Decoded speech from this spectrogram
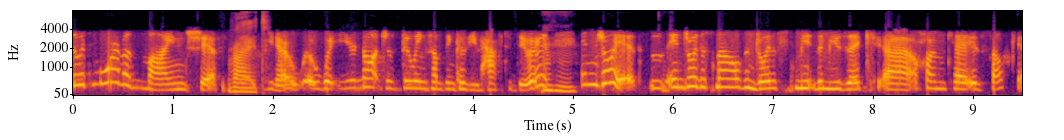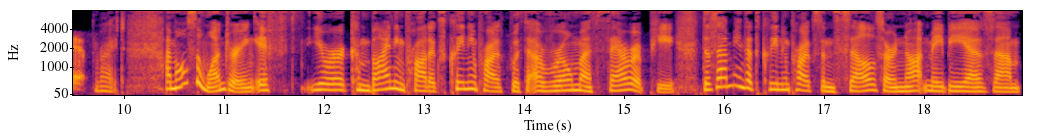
So it's more of a mind shift. Right. You know, you're not just doing something because you have to do it. Mm-hmm. Enjoy it. Enjoy the smells, enjoy the, the music. Uh, home care is self care. Right. I'm also wondering if you're combining products, cleaning products with aromatherapy. Does that mean that the cleaning products themselves are not maybe as um,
